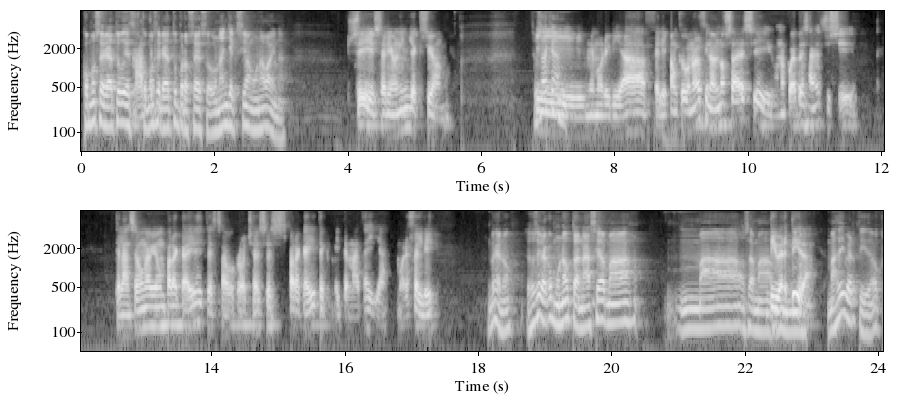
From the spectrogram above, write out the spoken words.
¿Cómo sería, tu, ¿Cómo sería tu proceso? ¿Una inyección, una vaina? Sí, sería una inyección y me moriría feliz. Aunque uno al final no sabe si uno puede pensar en el suicidio. Te lanzas un avión paracaídas y te desabrocha ese paracaídas y te, y te matas y ya, mueres feliz. Bueno, eso sería como una eutanasia más, más, o sea, más... Divertida. Más, divertida, ok.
